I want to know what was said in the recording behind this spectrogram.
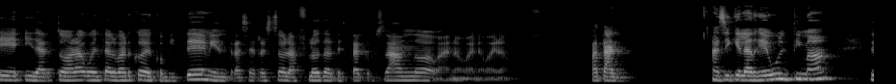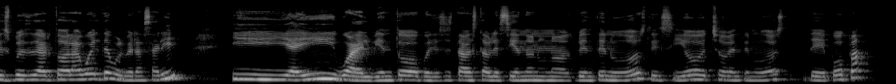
eh, y dar toda la vuelta al barco de comité mientras el resto de la flota te está cruzando. Bueno, bueno, bueno. Fatal. Así que largué última, después de dar toda la vuelta, volver a salir. Y ahí, bueno, el viento pues ya se estaba estableciendo en unos 20 nudos, 18, 20 nudos de popa.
